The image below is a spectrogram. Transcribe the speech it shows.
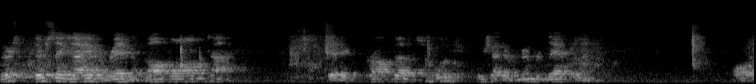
there's, there's things I haven't read in an awful long time that have cropped up, so whoosh, wish I'd have remembered that one. or,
